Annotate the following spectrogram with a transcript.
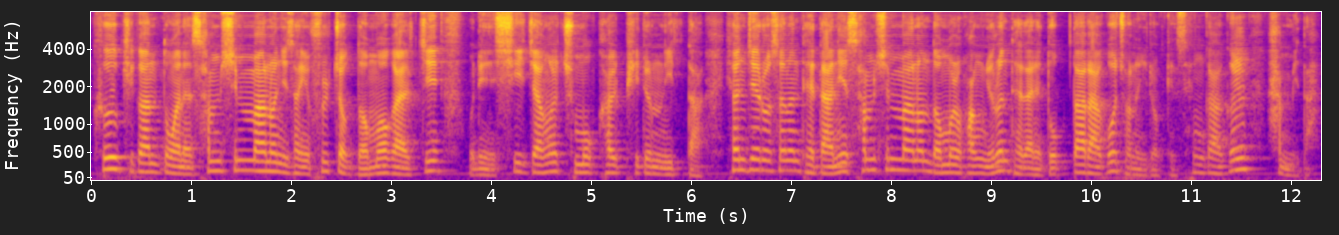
그 기간 동안에 30만 원 이상이 훌쩍 넘어갈지 우린 시장을 주목할 필요는 있다. 현재로서는 대단히 30만 원 넘을 확률은 대단히 높다라고 저는 이렇게 생각을 합니다.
